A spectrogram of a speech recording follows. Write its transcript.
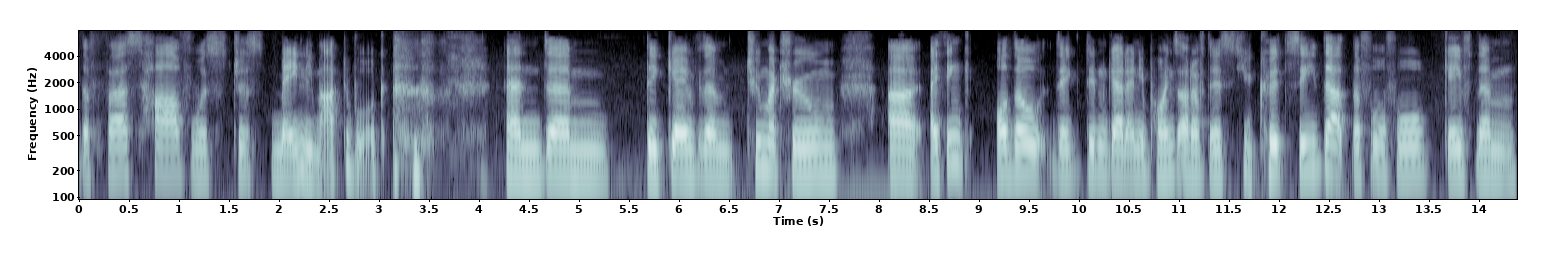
the first half was just mainly Magdeburg. and um, they gave them too much room. Uh, I think although they didn't get any points out of this, you could see that the 4-4 gave them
